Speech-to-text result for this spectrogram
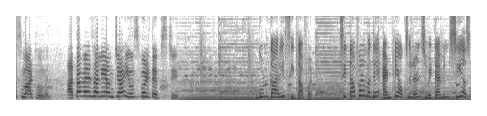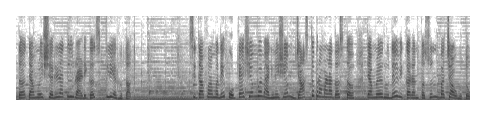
स्मार्ट वुमेन आता वेळ झाली आमच्या युजफुल टिप्सची गुणकारी सीताफळ. सीताफळमध्ये अँटीऑक्सिडंट्स व्हिटॅमिन सी असतं त्यामुळे शरीरातील रॅडिकल्स क्लिअर होतात. सीताफळमध्ये पोटॅशियम व मॅग्नेशियम जास्त प्रमाणात असतं त्यामुळे हृदयविकारांपासून बचाव होतो.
